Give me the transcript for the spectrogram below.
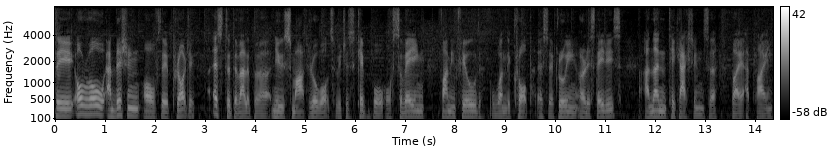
The overall ambition of the project is to develop a new smart robot which is capable of surveying farming field when the crop is uh, growing early stages and then take actions uh, by applying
